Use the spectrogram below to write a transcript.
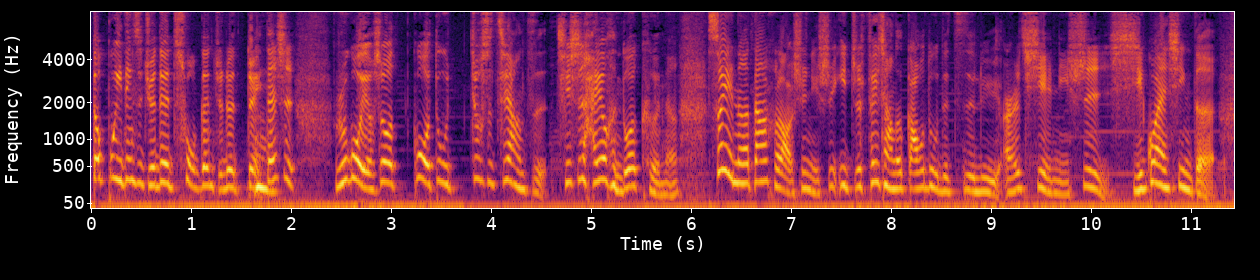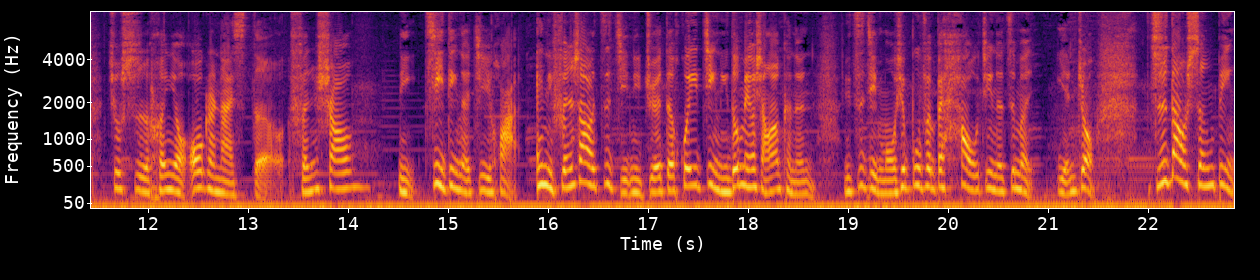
都不一定是绝对错跟绝对对。但是如果有时候过度就是这样子，其实还有很多可能。所以呢，当何老师，你是一直非常的高度的自律，而且你是习惯性的，就是很有 organized 的焚烧你既定的计划。哎，你焚烧了自己，你觉得灰烬，你都没有想到，可能你自己某些部分被耗尽的这么严重，直到生病。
